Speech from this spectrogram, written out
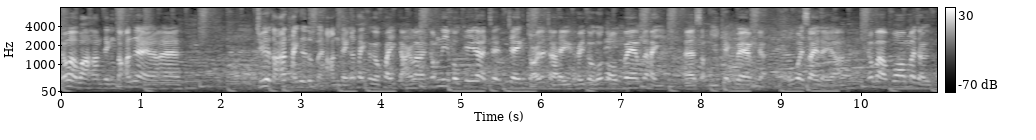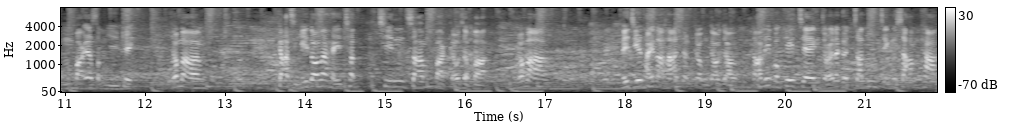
咁啊話限定版即係誒，主要大家睇佢都唔係限定，一睇佢個規格啦。咁呢部機咧正正在咧就係去到嗰個 RAM 咧係誒十二 G RAM 嘅，好鬼犀利啊！咁啊 ROM 咧就五百一十二 G。咁啊價錢幾多咧？係七千三百九十八。咁啊〜你自己睇啦嚇，就夠唔夠就？但呢部機正在咧，佢真正三卡，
